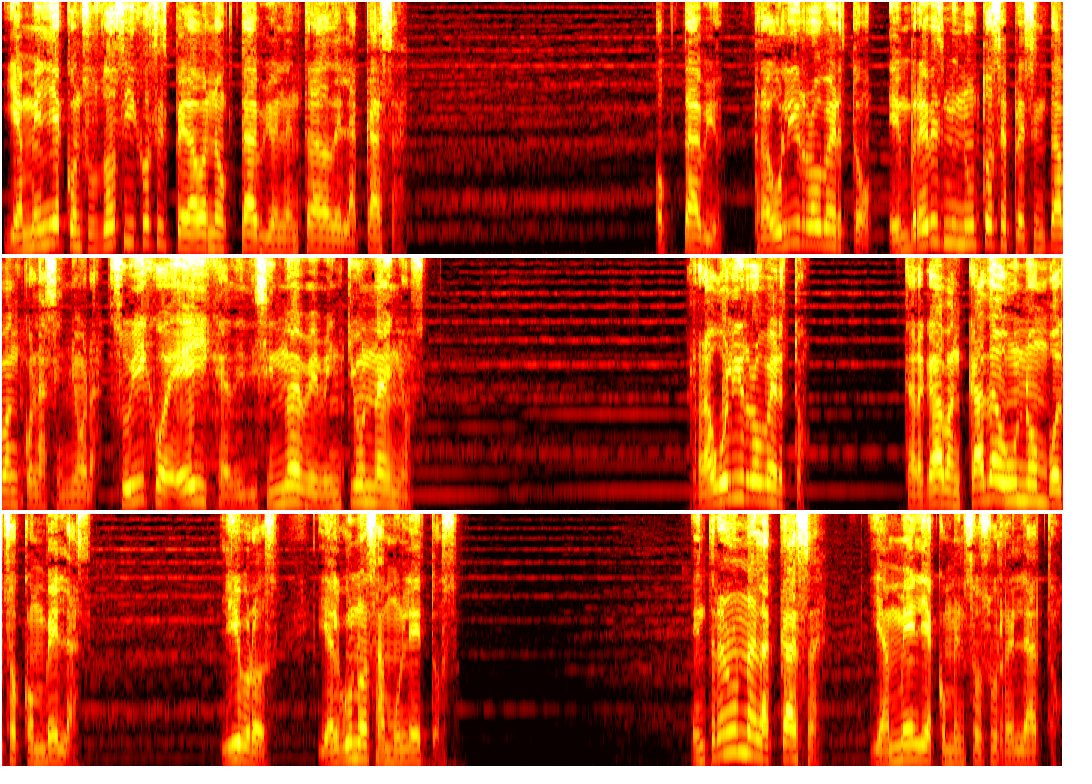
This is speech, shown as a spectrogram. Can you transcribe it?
y Amelia con sus dos hijos esperaban a Octavio en la entrada de la casa. Octavio, Raúl y Roberto en breves minutos se presentaban con la señora, su hijo e hija de 19 y 21 años. Raúl y Roberto cargaban cada uno un bolso con velas, libros y algunos amuletos. Entraron a la casa y Amelia comenzó su relato.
